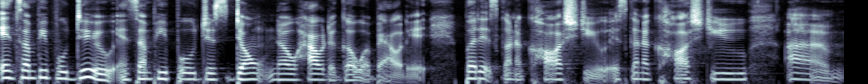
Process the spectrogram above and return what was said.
and some people do and some people just don't know how to go about it but it's going to cost you. It's going to cost you um,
